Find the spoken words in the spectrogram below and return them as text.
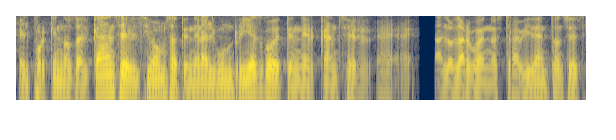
el por qué nos da el cáncer, el si vamos a tener algún riesgo de tener cáncer eh, a lo largo de nuestra vida. Entonces,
